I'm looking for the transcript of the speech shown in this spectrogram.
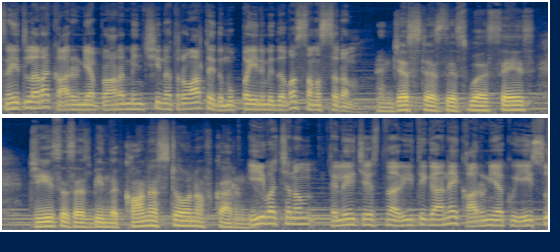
స్నేహితులారా కారుణ్య ప్రారంభించిన తరువాత ఇది ముప్పై ఎనిమిదవ సంవత్సరం And just as this verse says, Jesus has been the cornerstone of Karunya. ఈ వచనం తెలియచేస్తున్న రీతిగానే కారుణ్యకు యేసు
